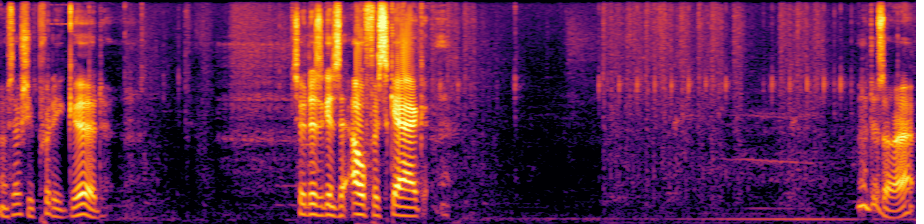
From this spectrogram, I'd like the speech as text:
It's actually pretty good. So it does against the Alpha Skag. It does alright.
